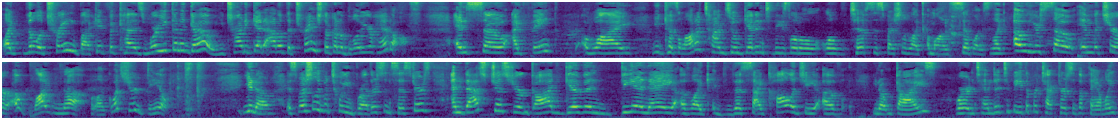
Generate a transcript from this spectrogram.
like the latrine bucket because where are you going to go? You try to get out of the trench, they're going to blow your head off. And so I think why because a lot of times you'll get into these little little tiffs especially like among siblings like oh you're so immature oh lighten up like what's your deal you know especially between brothers and sisters and that's just your god-given dna of like the psychology of you know guys were intended to be the protectors of the family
